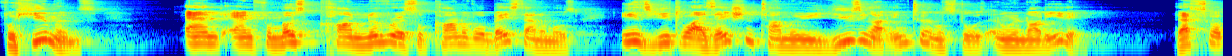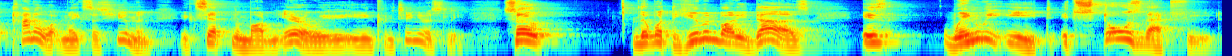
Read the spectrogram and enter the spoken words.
for humans and, and for most carnivorous or carnivore based animals is utilization time where we're using our internal stores and we're not eating. That's what, kind of what makes us human, except in the modern era where we're eating continuously. So, that what the human body does is when we eat, it stores that food.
